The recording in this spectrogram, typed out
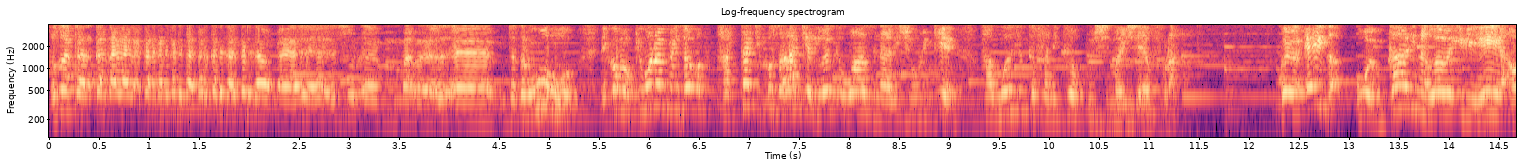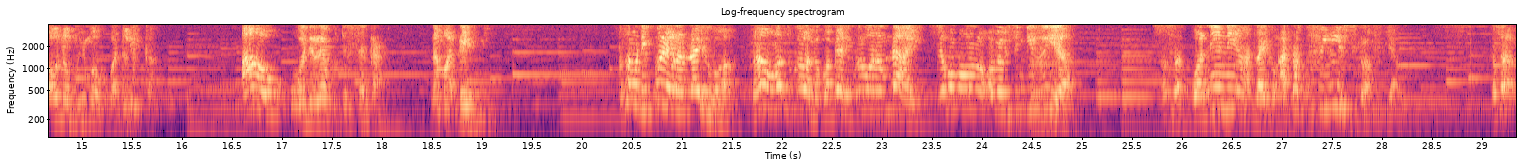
sasa ka- ka- ka- ka- ka- ka- katika- eh, eh, eh, mtazamo huo huo ni kwamba ukimwona mpenzi wako hataki kosa lake aliweke wazi na alishughulikie hamwezi kafanikiwa kuishi maisha ya furaha kwa hiyo eidha uwe mkali na wewe ili yeye aone umuhimu wa kubadilika au uendelee kuteseka na madeni kwa sababu ni kweli anadaiwa na hao watu kweli wamekwambia ni kweli wanamdai sio kwamba wamemsingizia sasa kwa nini hataki atakufilisi rafiki yangu sasa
